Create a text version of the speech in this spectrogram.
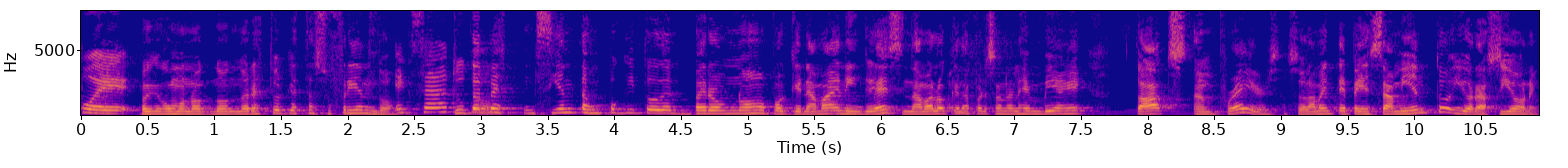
pues... Porque como no, no, eres tú el que está sufriendo. Exacto. Tú tal vez sientas un poquito del... Pero no, porque nada más en inglés, nada más lo que las personas les envían es thoughts and prayers. Solamente pensamiento y oraciones.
